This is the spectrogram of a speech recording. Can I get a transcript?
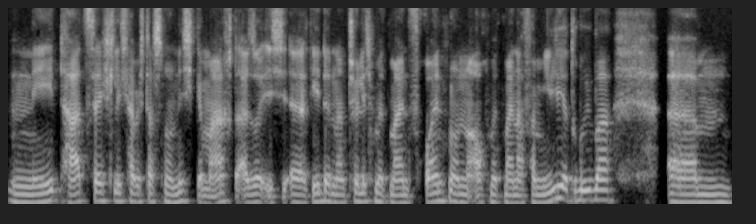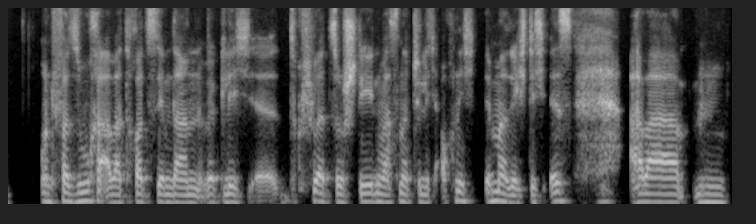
Nee, tatsächlich habe ich das noch nicht gemacht. Also ich äh, rede natürlich mit meinen Freunden und auch mit meiner Familie drüber ähm, und versuche aber trotzdem dann wirklich äh, drüber zu stehen, was natürlich auch nicht immer richtig ist. Aber mh, hm,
